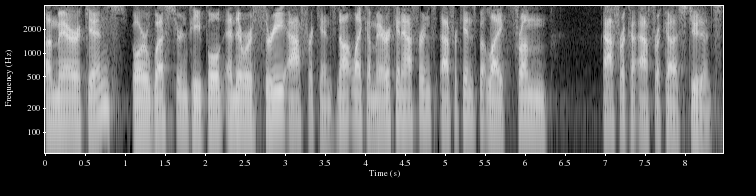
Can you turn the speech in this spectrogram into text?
Americans or Western people, and there were three Africans, not like American Africans, Africans, but like from Africa, Africa students.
